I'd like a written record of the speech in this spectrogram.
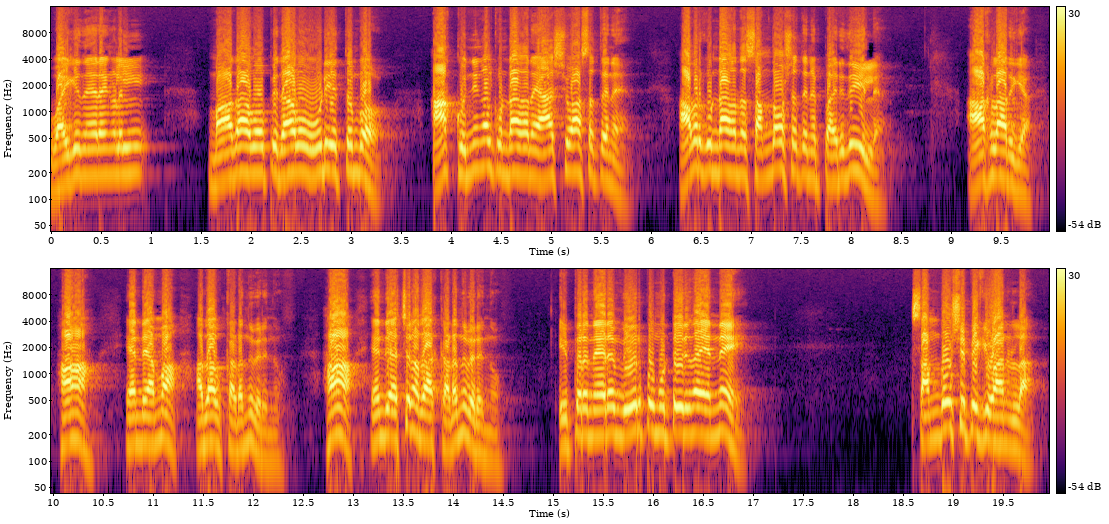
വൈകുന്നേരങ്ങളിൽ മാതാവോ പിതാവോ ഓടിയെത്തുമ്പോൾ ആ കുഞ്ഞുങ്ങൾക്കുണ്ടാകുന്ന ആശ്വാസത്തിന് അവർക്കുണ്ടാകുന്ന സന്തോഷത്തിന് പരിധിയില്ല. ആഹ്ലാദിക്കുക. ഹാ എന്റെ അമ്മ അതാ കടന്നു വരുന്നു. ഹാ എന്റെ അച്ഛൻ അതാ കടന്നു വരുന്നു. ഇത്ര നേരം വീർപ്പ് മുട്ടിയിരുന്ന എന്നെ സന്തോഷിപ്പിക്കുവാനുള്ള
